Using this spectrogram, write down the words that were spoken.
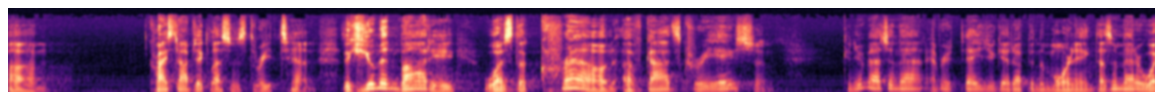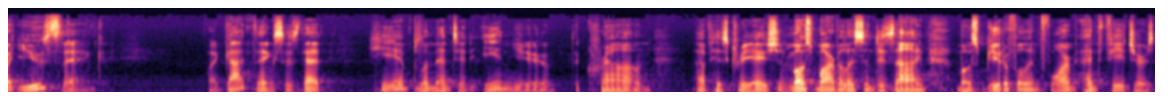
Um, Christ Object Lessons 3:10. The human body was the crown of God's creation. Can you imagine that? Every day you get up in the morning, doesn't matter what you think. What God thinks is that He implemented in you the crown of His creation, most marvelous in design, most beautiful in form and features,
